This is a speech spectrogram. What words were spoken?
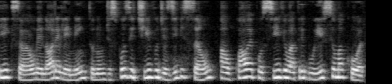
Pixel é o menor elemento num dispositivo de exibição, ao qual é possível atribuir-se uma cor.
